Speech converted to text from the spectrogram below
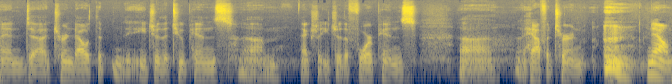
and uh, turned out the each of the two pins, um, actually each of the four pins, uh, half a turn. now,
